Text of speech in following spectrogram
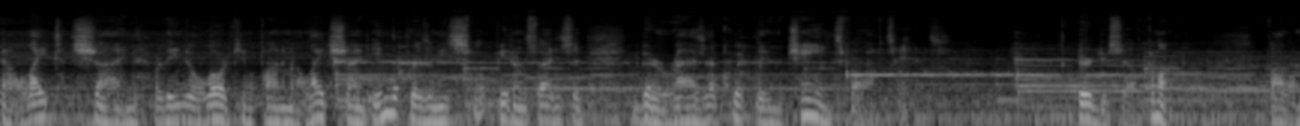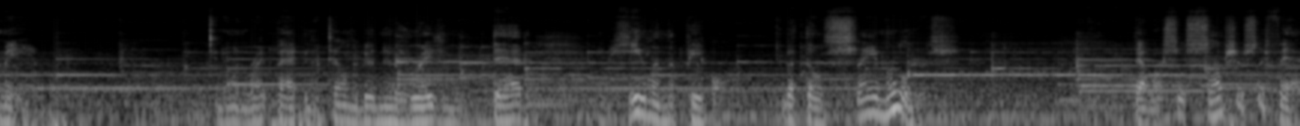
and a light shined, or the angel of the Lord came upon him, and a light shined in the prison. He smote Peter on the side. He said, You better rise up quickly. And the chains fall off his hands. Gird yourself. Come on. Follow me. And he went right back into telling the good news, raising the dead, and healing the people. But those same rulers that were so sumptuously fed,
